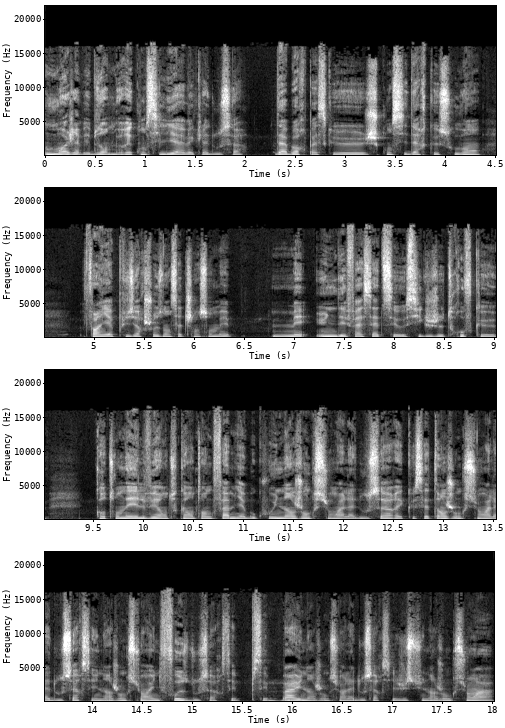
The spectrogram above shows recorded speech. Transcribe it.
moi j'avais besoin de me réconcilier avec la douceur. D'abord parce que je considère que souvent, enfin il y a plusieurs choses dans cette chanson, mais, mais une des facettes c'est aussi que je trouve que quand on est élevé, en tout cas en tant que femme, il y a beaucoup une injonction à la douceur et que cette injonction à la douceur, c'est une injonction à une fausse douceur. C'est, c'est pas une injonction à la douceur, c'est juste une injonction à,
